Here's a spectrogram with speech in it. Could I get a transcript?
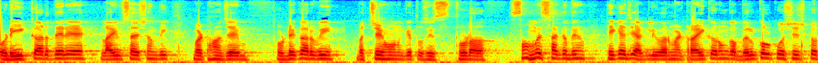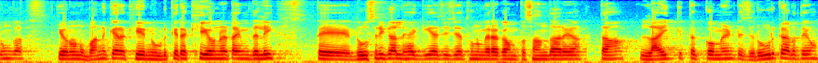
ਉਡੀਕ ਕਰਦੇ ਰਹੇ ਲਾਈਵ ਸੈਸ਼ਨ ਦੀ ਬਟ ਹਾਂ ਜੇ ਤੁਹਾਡੇ ਘਰ ਵੀ ਬੱਚੇ ਹੋਣਗੇ, ਤੁਸੀਂ ਥੋੜਾ ਸਮਝ ਸਕਦੇ ਹੋ। ਠੀਕ ਹੈ ਜੀ, ਅਗਲੀ ਵਾਰ ਮੈਂ ਟਰਾਈ ਕਰੂੰਗਾ, ਬਿਲਕੁਲ ਕੋਸ਼ਿਸ਼ ਕਰੂੰਗਾ ਕਿ ਉਹਨਾਂ ਨੂੰ ਬੰਨ ਕੇ ਰੱਖੀਏ, ਨੂੜ ਕੇ ਰੱਖੀਏ ਉਹਨਾਂ ਟਾਈਮ ਦੇ ਲਈ। ਤੇ ਦੂਸਰੀ ਗੱਲ ਹੈਗੀ ਆ ਜੀ, ਜੇ ਤੁਹਾਨੂੰ ਮੇਰਾ ਕੰਮ ਪਸੰਦ ਆ ਰਿਹਾ, ਤਾਂ ਲਾਈਕ ਤੇ ਕਮੈਂਟ ਜ਼ਰੂਰ ਕਰ ਦਿਓ।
